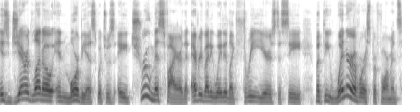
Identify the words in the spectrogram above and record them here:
is Jared Leto in Morbius, which was a true misfire that everybody waited like three years to see. But the winner of worst performance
